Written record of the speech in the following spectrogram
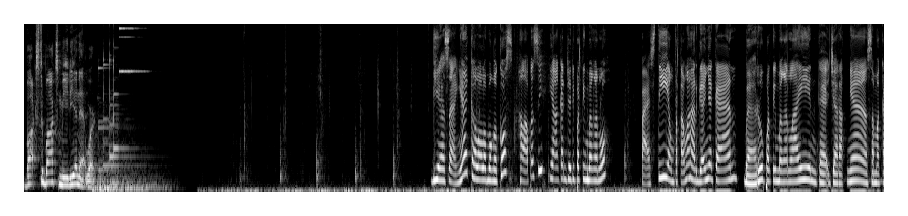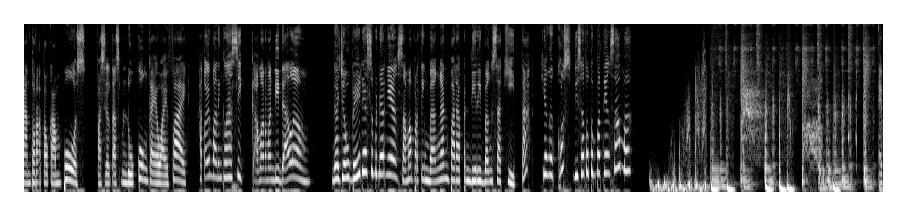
Box to Box Media Network. Biasanya kalau lo mau ngekos, hal apa sih yang akan jadi pertimbangan lo? Pasti yang pertama harganya kan, baru pertimbangan lain kayak jaraknya sama kantor atau kampus, fasilitas pendukung kayak wifi, atau yang paling klasik, kamar mandi dalam. Gak jauh beda sebenarnya sama pertimbangan para pendiri bangsa kita yang ngekos di satu tempat yang sama.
